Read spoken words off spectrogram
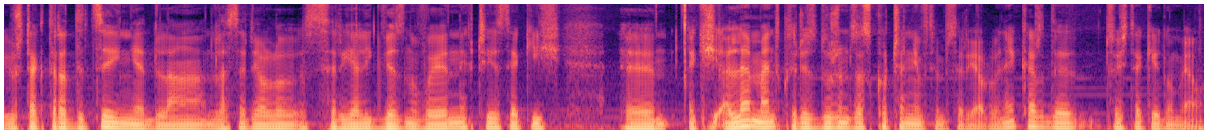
już tak tradycyjnie dla, dla serialu, seriali gwiezdnowojennych, czy jest jakiś, e, jakiś element, który jest dużym zaskoczeniem w tym serialu, nie? Każdy coś takiego miał.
